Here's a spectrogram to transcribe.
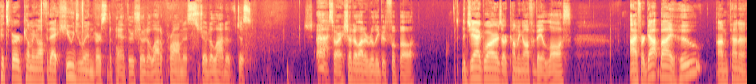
Pittsburgh coming off of that huge win versus the Panthers showed a lot of promise, showed a lot of just ah sorry, showed a lot of really good football. The Jaguars are coming off of a loss. I forgot by who. I'm kind of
